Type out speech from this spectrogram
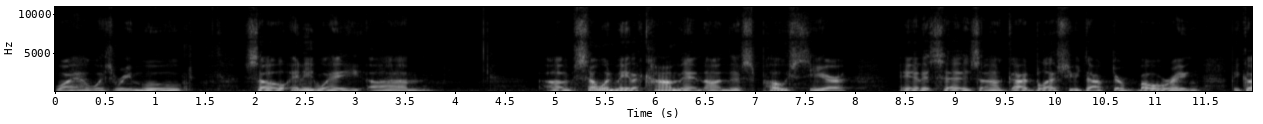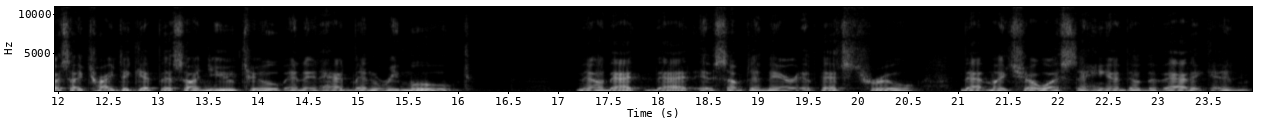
why I was removed. So, anyway, um, uh, someone made a comment on this post here, and it says, uh, God bless you, Dr. Bowring, because I tried to get this on YouTube and it had been removed. Now, that that is something there. If that's true, that might show us the hand of the Vatican,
